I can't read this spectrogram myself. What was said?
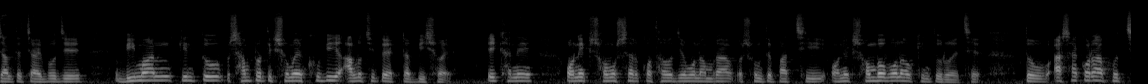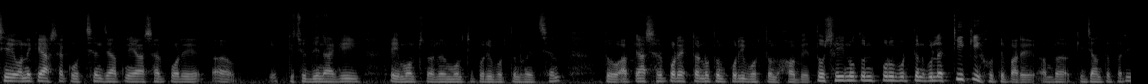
জানতে চাইব যে বিমান কিন্তু সাম্প্রতিক সময়ে খুবই আলোচিত একটা বিষয়। এখানে অনেক সমস্যার কথাও যেমন আমরা শুনতে পাচ্ছি অনেক সম্ভাবনাও কিন্তু রয়েছে। তো আশা করা হচ্ছে অনেকে আশা করছেন যে আপনি আসার পরে কিছুদিন আগেই এই মন্ত্রণালয়ের মন্ত্রী পরিবর্তন হয়েছেন। তো আপনি আসার পরে একটা নতুন পরিবর্তন হবে। তো সেই নতুন পরিবর্তনগুলো কি কি হতে পারে আমরা কি জানতে পারি?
